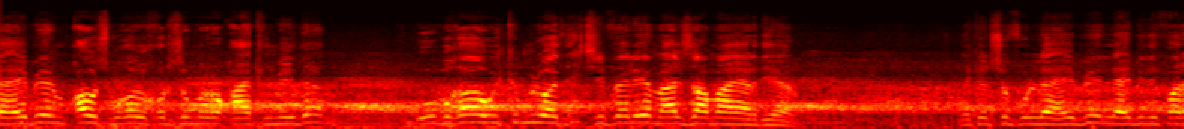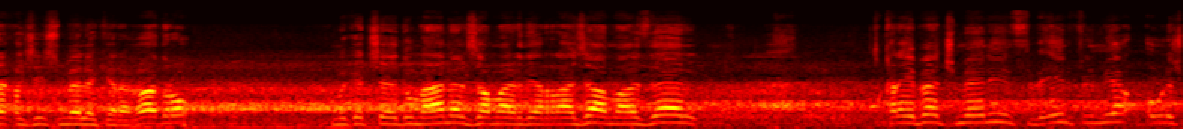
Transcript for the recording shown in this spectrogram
اللاعبين مابقاوش بغاو يخرجوا من رقعة الميدان وبغاو يكملوا هذه الاحتفالية مع الجماهير ديالهم. إلا كنشوفوا اللاعبين اللاعبين ديال فريق الجيش الملكي راه غادروا. كما كتشاهدوا معنا الجماهير ديال الرجاء مازال تقريبا 80 70% ولا 80%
